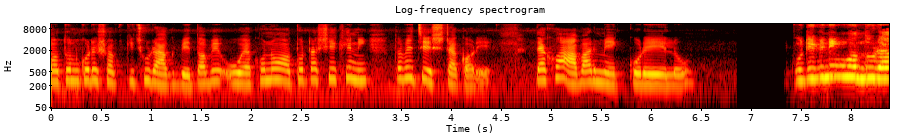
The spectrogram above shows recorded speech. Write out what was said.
মতন করে সব কিছু রাখবে, তবে ও এখনও অতটা শেখেনি, তবে চেষ্টা করে। দেখো, আবার মেঘ করে এলো। গুড ইভিনিং বন্ধুরা।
